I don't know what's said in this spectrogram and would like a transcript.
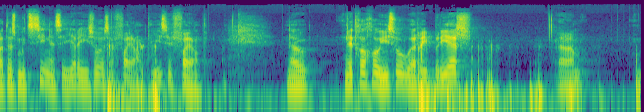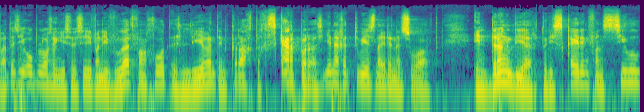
wat ons moet sien en sê Here, hierso is 'n vyand. Hier is 'n vyand. Nou net gou-gou hierso oor Hebreërs ehm um, wat is die oplossing hierso sê van die woord van God is lewend en kragtig, skerper as enige tweesnydende swaard en dring deur tot die skeiding van siel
